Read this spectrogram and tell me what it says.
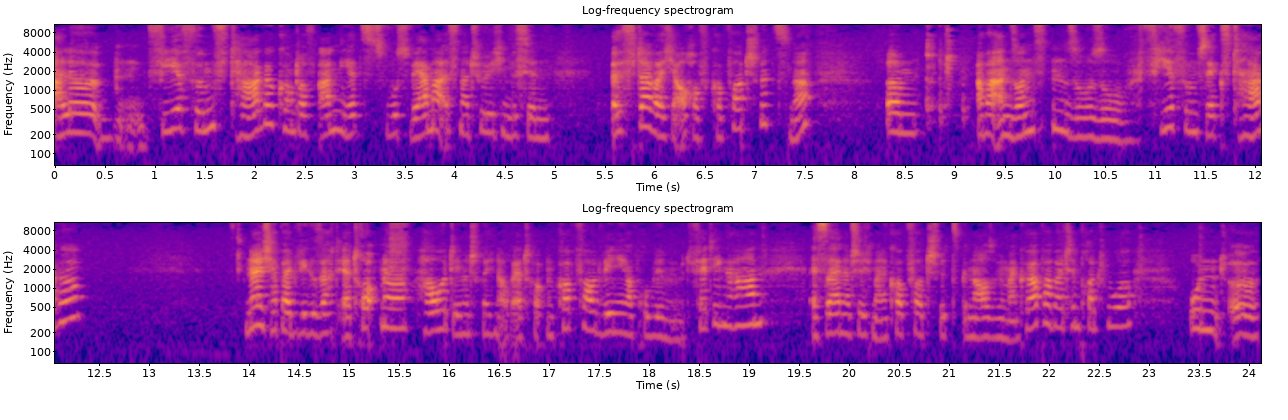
alle vier, fünf Tage. Kommt drauf an. Jetzt, wo es wärmer ist, natürlich ein bisschen öfter, weil ich ja auch auf Kopfhaut schwitze, ne? Ähm, aber ansonsten so, so vier, fünf, sechs Tage. Ne, ich habe halt, wie gesagt, eher trockene Haut, dementsprechend auch eher trockene Kopfhaut, weniger Probleme mit fettigen Haaren. Es sei natürlich, meine Kopfhaut schwitzt genauso wie mein Körper bei Temperatur. Und äh,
